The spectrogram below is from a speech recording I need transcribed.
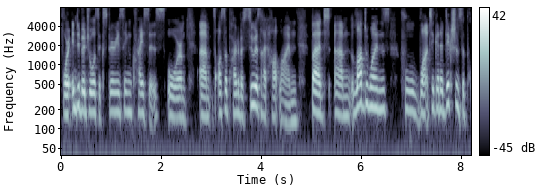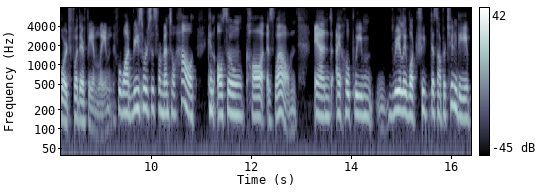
for individuals experiencing crisis, or um, it's also part of a suicide hotline. But um, loved ones who want to get addiction support for their family, who want resources for mental health, can also call as well. And I hope we really will treat this opportunity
